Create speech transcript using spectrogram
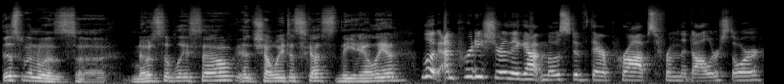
this one was uh, noticeably so. Uh, Shall we discuss the alien? Look, I'm pretty sure they got most of their props from the dollar store,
